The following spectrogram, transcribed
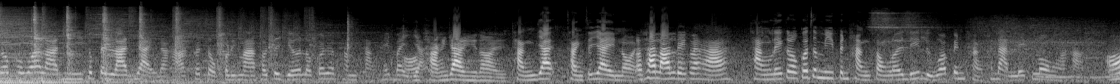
ก็เพราะว่าร้านนี้ก็เป็นร้านใหญ่นะคะ กระจกปริมาณเขาจะเยอะเราก็จะทำถังให้ใบใหญ่ถังใหญ่หน่อยถังใหญ่ถังจะใหญ่หน่อย แล้วถ้าร้านเล็กนะคะ ถังเล็กเราก็จะมีเป็นถัง 200 ลิตร หรือว่าเป็นถังขนาดเล็กลงอะค่ะอ๋อ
